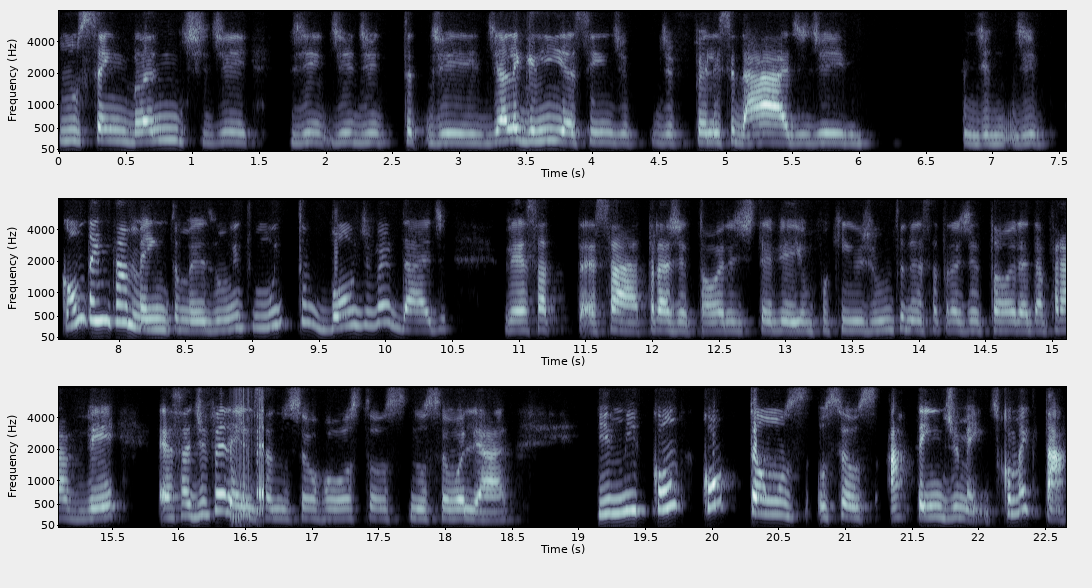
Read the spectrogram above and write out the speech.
um semblante de, de, de, de, de, de alegria, assim, de, de felicidade, de, de, de contentamento mesmo, muito, muito bom de verdade ver essa, essa trajetória, a gente esteve aí um pouquinho junto nessa trajetória, dá para ver essa diferença no seu rosto, no seu olhar. E me conta como estão os, os, seus atendimentos. Como é que tá?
